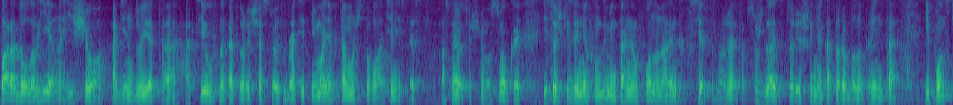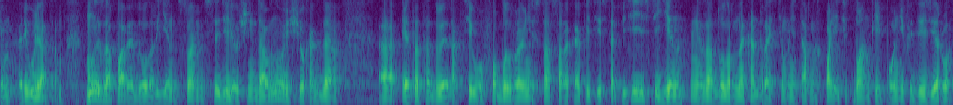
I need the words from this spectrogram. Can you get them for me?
Пара доллар-иена, еще один дуэт э, активов, на который сейчас стоит обратить внимание, потому что волатильность остается очень высокой. И с точки зрения фундаментального фона на рынках все продолжают обсуждать то решение, которое было принято японским регулятором. Мы за парой доллар-иена с вами следили очень давно, еще когда этот дуэт активов был в районе 145-150 йен за доллар на контрасте монетарных политик Банка Японии и Федрезерва.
